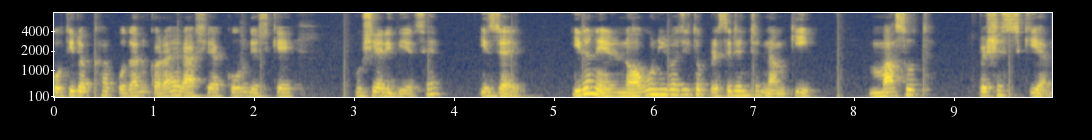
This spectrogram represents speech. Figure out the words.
প্রতিরক্ষা প্রদান করায় রাশিয়া কোন দেশকে হুঁশিয়ারি দিয়েছে? ইসরায়েল ইরানের নবনির্বাচিত প্রেসিডেন্টের নাম কি? মাসুদ পেশেশকিয়ান।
